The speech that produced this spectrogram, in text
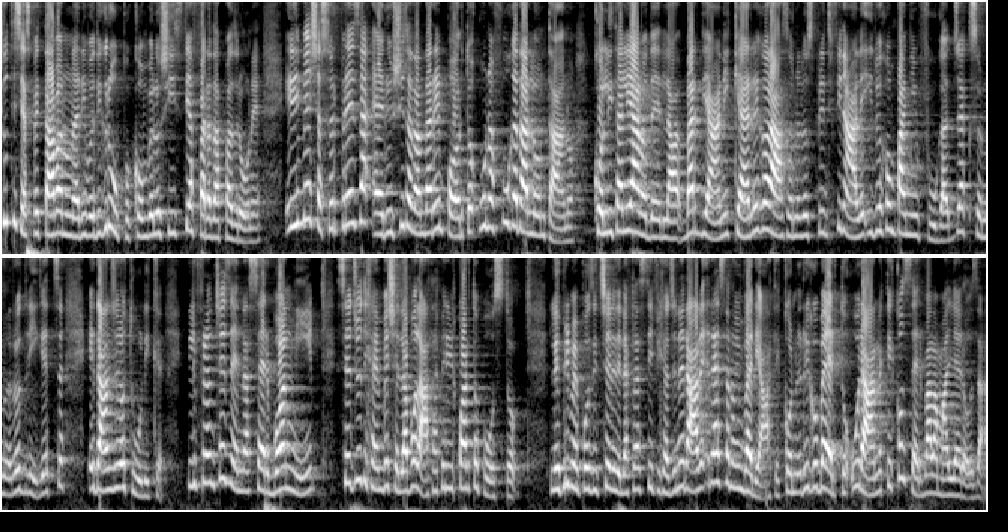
Tutti si aspettavano un arrivo di gruppo con velocisti a fare da padrone ed invece a sorpresa è riuscita ad andare in porto una fuga da lontano con l'italiano della Bardiani che ha regolato nello sprint finale i due compagni in fuga Jackson Rodriguez ed Angelo Tulik. Il francese Nasser Boanny si aggiudica invece la volata per il quarto posto. Le prime posizioni della classifica generale restano invariate con Rigoberto Uran che conserva la maglia rosa.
